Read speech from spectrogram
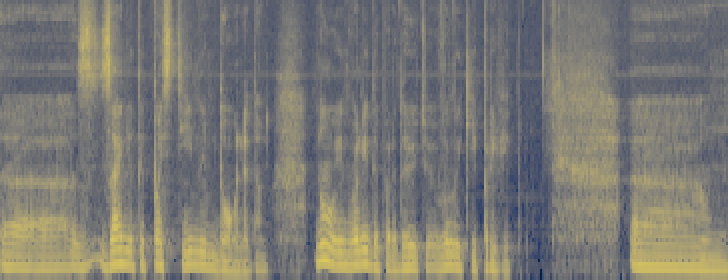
е, зайняті постійним доглядом. Ну, інваліди передають великий привіт. Ем,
